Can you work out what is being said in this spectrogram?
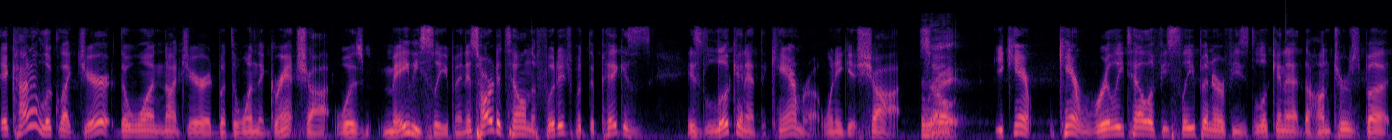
It kind of looked like Jared, the one, not Jared, but the one that Grant shot was maybe sleeping. It's hard to tell in the footage, but the pig is is looking at the camera when he gets shot. So Right. you can't can't really tell if he's sleeping or if he's looking at the hunters, but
